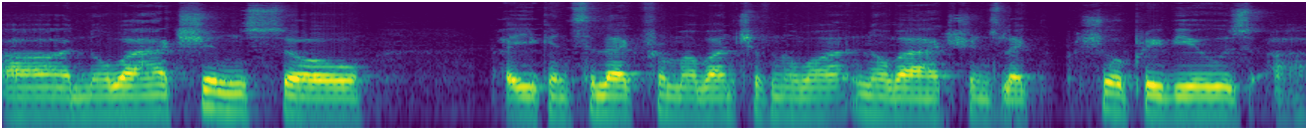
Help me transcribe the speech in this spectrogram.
uh, Nova actions. So uh, you can select from a bunch of Nova Nova actions like show previews. Uh,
